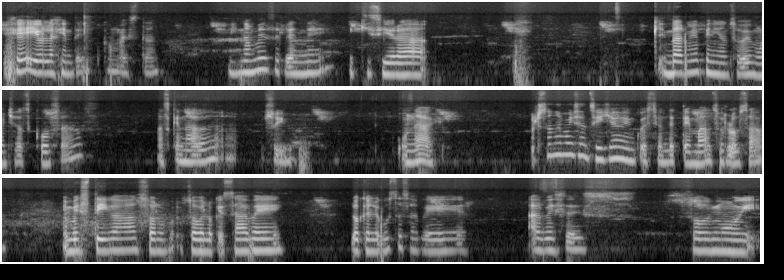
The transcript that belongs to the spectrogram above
Hey, hola gente, ¿cómo están? Mi nombre es Elene y quisiera dar mi opinión sobre muchas cosas. Más que nada, soy una persona muy sencilla en cuestión de temas, solo sabe, investiga sobre lo que sabe, lo que le gusta saber. A veces soy muy,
